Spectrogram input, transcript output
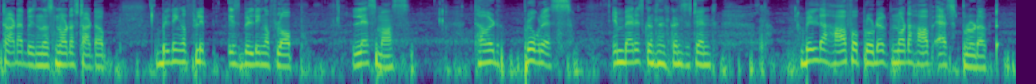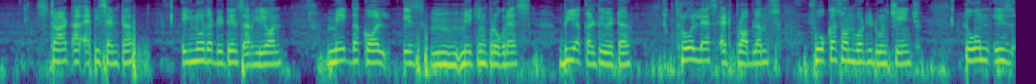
Start a business, not a startup. Building a flip is building a flop. Less mass. Third progress. Embarrass consistent. Build a half a product not a half assed product. Start a epicenter. Ignore the details early on. Make the call is making progress. Be a cultivator. Throw less at problems. Focus on what you don't change. Tone is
